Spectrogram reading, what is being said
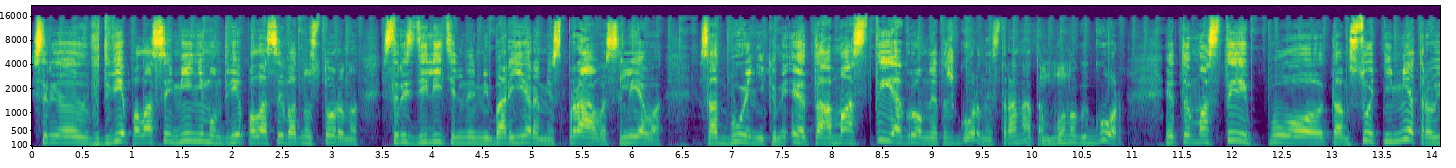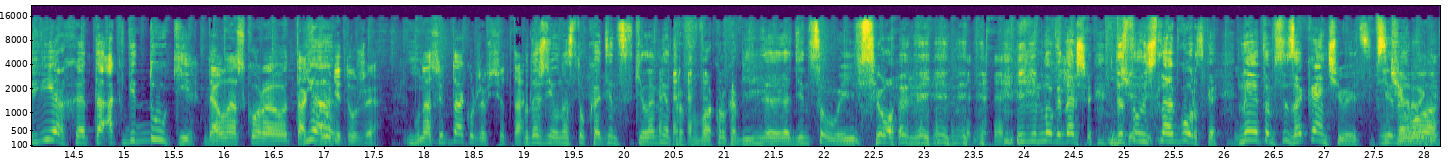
с, в две полосы, минимум две полосы в одну сторону, с разделительными барьерами справа, слева, с отбойниками. Это мосты огромные, это же горная страна, там угу. много гор. Это мосты по там сотни метров вверх, это акведуки. Да у нас скоро так Я... будет уже. У нас и так уже все так. Подожди, у нас только 11 километров вокруг Одинцова и все. И немного дальше до Солнечногорска. На этом все заканчивается. Все Ничего,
